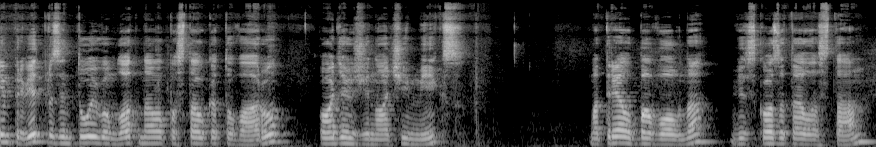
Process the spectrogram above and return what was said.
Всім привіт! Презентую вам лот нова поставка товару. Одяг жіночий мікс. Матеріал бавовна, віскоза та еластан.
